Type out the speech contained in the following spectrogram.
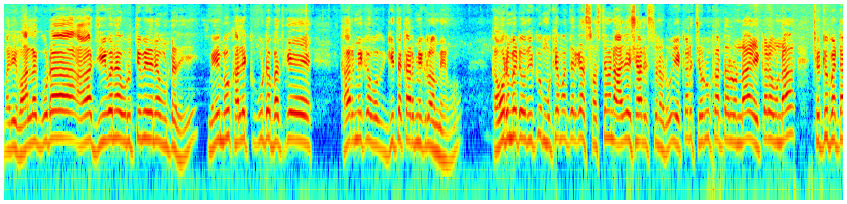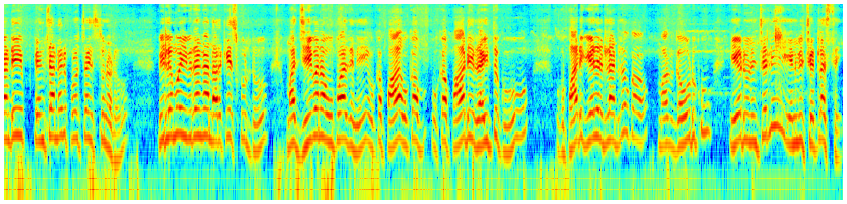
మరి వాళ్ళకు కూడా ఆ జీవన వృత్తి మీదనే ఉంటుంది. మేము కలెక్టుకుంటే బతికే కార్మిక గీత కార్మికులం మేము. గవర్నమెంట్ దిక్కు ముఖ్యమంత్రిగా స్పష్టమైన ఆదేశాలు ఇస్తున్నాడు. ఎక్కడ చెరువు కట్టలు ఉన్నా ఎక్కడ ఉన్నా చెట్లు పెట్టండి పెంచండి అని ప్రోత్సహిస్తున్నాడు. వీళ్ళేమో ఈ విధంగా నరికేసుకుంటూ మా జీవన ఉపాధిని ఒక పా ఒక ఒక పాడి రైతుకు ఒక పాడి గేదె ఎట్లాంటిదో ఒక మాకు గౌడుకు ఏడు నుంచి ఎనిమిది చెట్లు వస్తాయి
